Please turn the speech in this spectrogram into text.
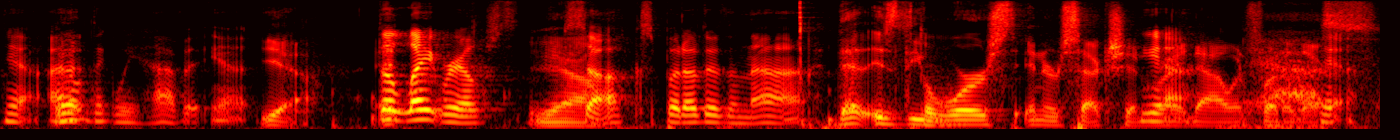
yeah, I don't think we have it yet. Yeah. The light rail Yeah. sucks, but other than that, That is the worst intersection Yeah. right now in front of there. Yes.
